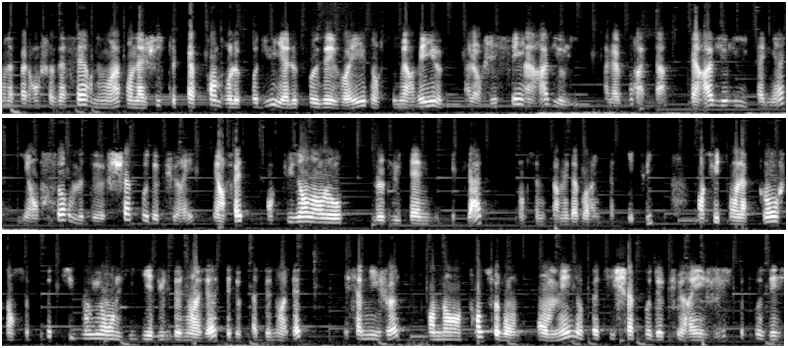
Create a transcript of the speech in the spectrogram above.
on n'a pas grand chose à faire, nous, hein. On a juste qu'à prendre le produit et à le poser, vous voyez, donc c'est merveilleux. Alors, j'ai fait un ravioli à la burrata. C'est un ravioli italien qui est en forme de chapeau de purée. Et en fait, en cuisant dans l'eau, le gluten éclate. Donc, ça nous permet d'avoir une pâte qui est cuite. Ensuite, on la plonge dans ce petit bouillon lié d'huile de noisette et de pâte de noisette. Ça mijote pendant 30 secondes. On met nos petits chapeaux de purée juste posés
